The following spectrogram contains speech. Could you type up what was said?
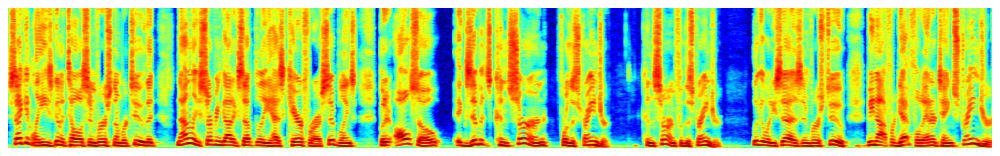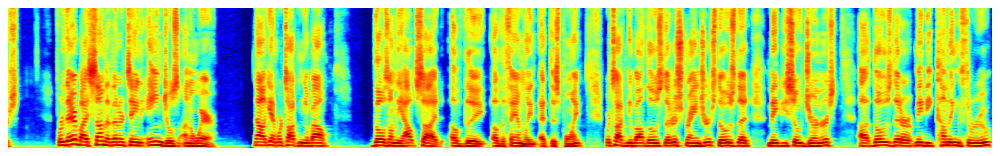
Secondly, he's going to tell us in verse number two that not only serving God acceptably has care for our siblings, but it also exhibits concern for the stranger. Concern for the stranger. Look at what he says in verse 2 Be not forgetful to entertain strangers, for thereby some have entertained angels unaware. Now, again, we're talking about those on the outside of the of the family at this point. We're talking about those that are strangers, those that may be sojourners, uh, those that are maybe coming through.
